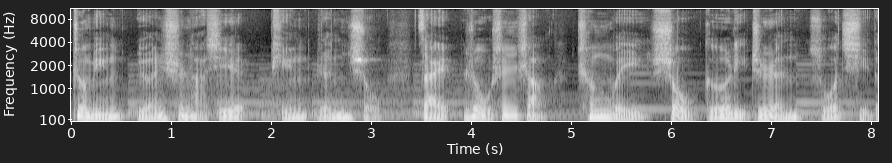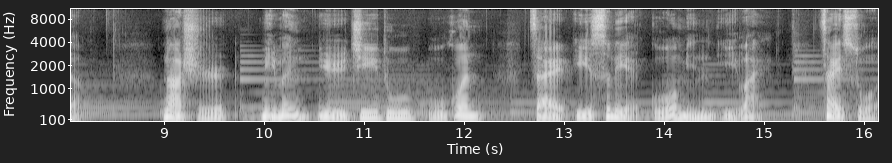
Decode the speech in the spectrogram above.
这名原是那些凭人手在肉身上称为受隔离之人所起的。那时你们与基督无关，在以色列国民以外，在所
